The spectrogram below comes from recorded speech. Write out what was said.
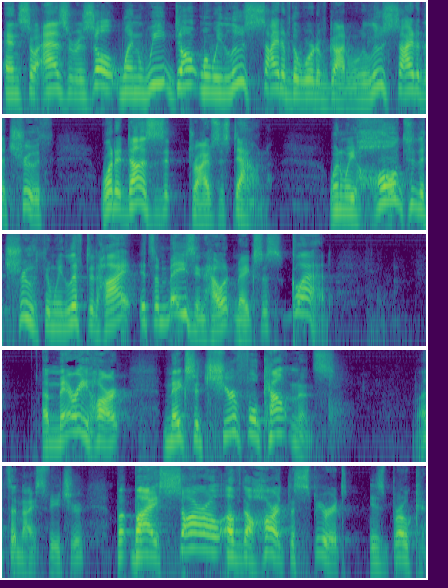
And so as a result, when we don't, when we lose sight of the Word of God, when we lose sight of the truth, what it does is it drives us down. When we hold to the truth and we lift it high, it's amazing how it makes us glad. A merry heart makes a cheerful countenance. That's a nice feature. But by sorrow of the heart, the spirit is broken.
